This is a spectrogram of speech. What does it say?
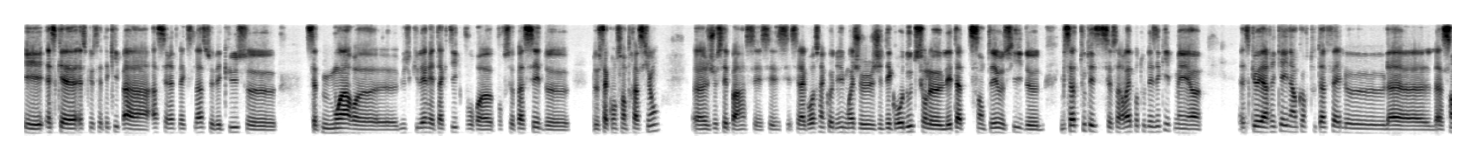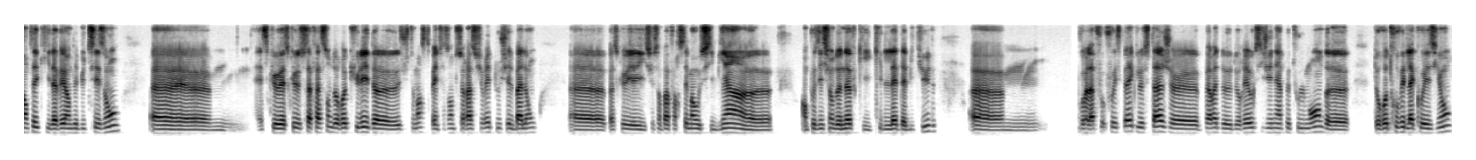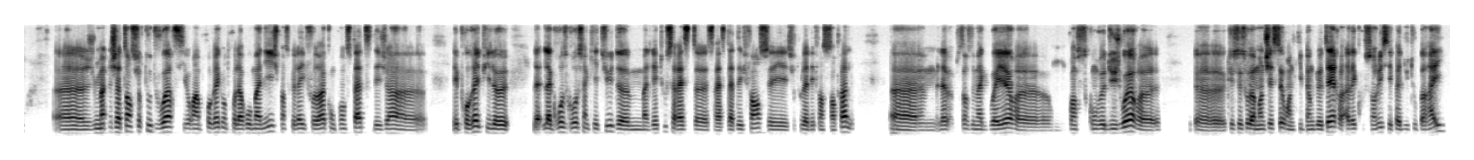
est-ce que, est que cette équipe a, a ces réflexes-là, ce vécu, ce, cette mémoire euh, musculaire et tactique pour, euh, pour se passer de, de sa concentration. Euh, je sais pas, c'est la grosse inconnue. Moi, j'ai des gros doutes sur l'état de santé aussi. De... Mais ça, toutes les, ça travaille pour toutes les équipes. Mais est-ce que Harry Kane a encore tout à fait le, la, la santé qu'il avait en début de saison? Est-ce que, est -ce que sa façon de reculer, justement, c'était pas une façon de se rassurer, de toucher le ballon parce qu'il ne se sent pas forcément aussi bien en position de neuf qu'il l'est d'habitude. voilà, faut, faut, espérer que le stage permette de, réoxygéner un peu tout le monde, de retrouver de la cohésion. Euh, j'attends surtout de voir s'il y aura un progrès contre la Roumanie. Je pense que là, il faudra qu'on constate déjà euh, les progrès. Et puis, la, grosse, grosse inquiétude, euh, malgré tout, ça reste, ça reste la défense et surtout la défense centrale. L'absence de Maguire, on pense qu'on veut du joueur, que ce soit à Manchester ou en équipe d'Angleterre, avec ou sans lui, c'est pas du tout pareil.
